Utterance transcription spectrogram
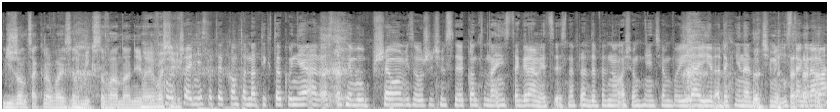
liżąca krowa jest remiksowana? Nie No ja wiem. właśnie Kurczę, niestety konta na TikToku nie, ale ostatnio był przełom i założyliśmy sobie konto na Instagramie, co jest naprawdę pewnym osiągnięciem, bo i ja i Radek nienawidzimy Instagrama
